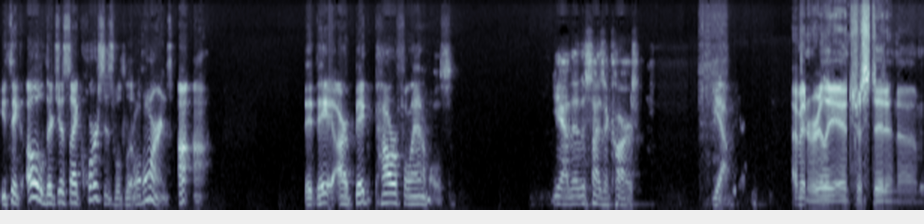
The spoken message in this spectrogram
you think oh they're just like horses with little horns uh-uh they, they are big powerful animals Yeah, they're the size of cars. Yeah I've been really interested in um,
